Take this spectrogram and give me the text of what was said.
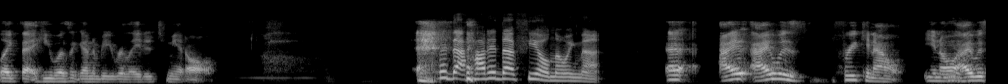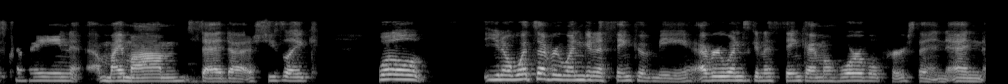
like that he wasn't going to be related to me at all. How did that how did that feel knowing that? Uh, I I was freaking out. You know, Yeah. I was crying. My mom said uh, she's like, "Well, you know, what's everyone gonna think of me? Everyone's gonna think I'm a horrible person." And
